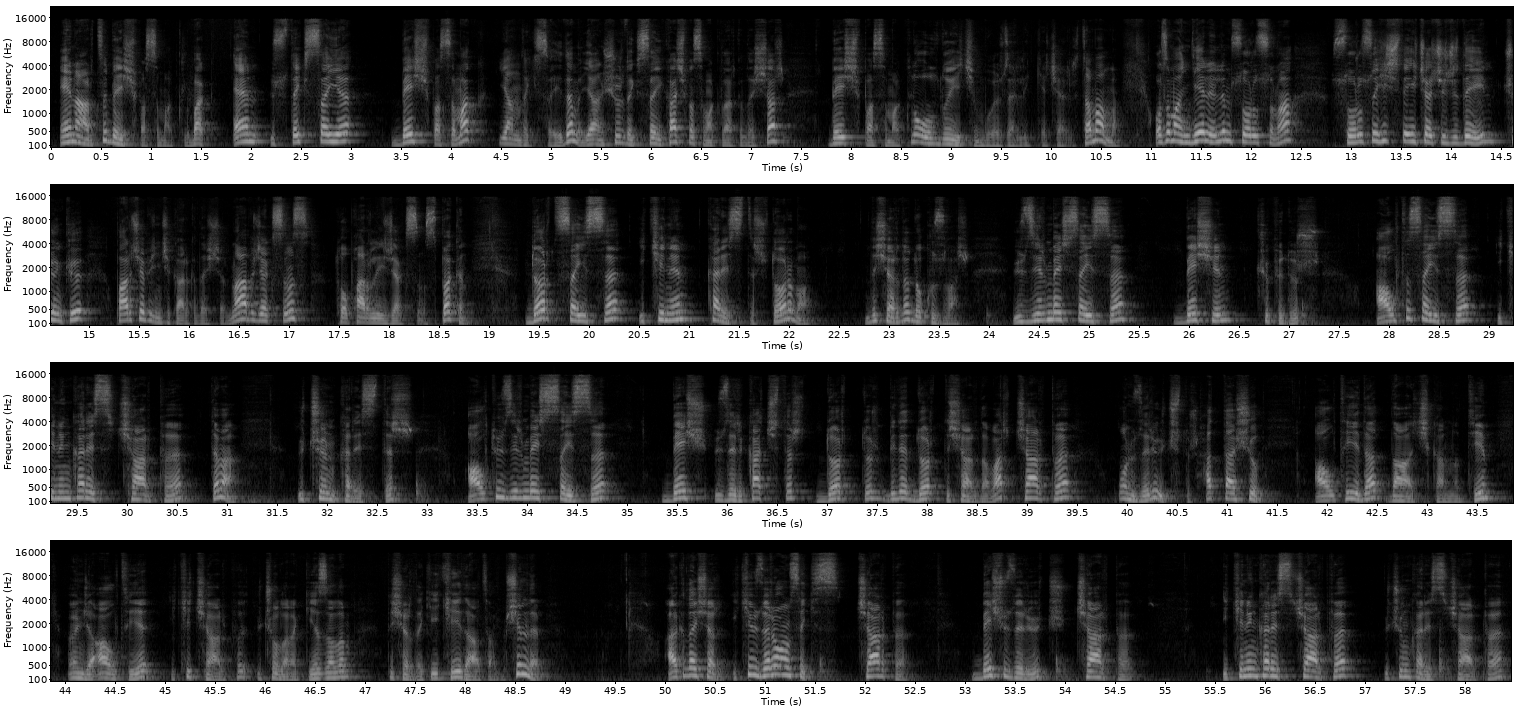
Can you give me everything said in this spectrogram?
n artı 5 basamaklı. Bak n üstteki sayı 5 basamak yandaki sayı değil mi? Yani şuradaki sayı kaç basamaklı arkadaşlar? 5 basamaklı olduğu için bu özellik geçerli. Tamam mı? O zaman gelelim sorusuna. Sorusu hiç de iç açıcı değil. Çünkü parça pinçik arkadaşlar. Ne yapacaksınız? Toparlayacaksınız. Bakın 4 sayısı 2'nin karesidir. Doğru mu? Dışarıda 9 var. 125 sayısı 5'in küpüdür. 6 sayısı 2'nin karesi çarpı değil mi? 3'ün karesidir. 625 sayısı 5 üzeri kaçtır? 4'tür. Bir de 4 dışarıda var. Çarpı 10 üzeri 3'tür. Hatta şu 6'yı da daha açık anlatayım. Önce 6'yı 2 çarpı 3 olarak yazalım. Dışarıdaki 2'yi dağıtalım. Şimdi arkadaşlar 2 üzeri 18 çarpı 5 üzeri 3 çarpı 2'nin karesi çarpı 3'ün karesi çarpı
